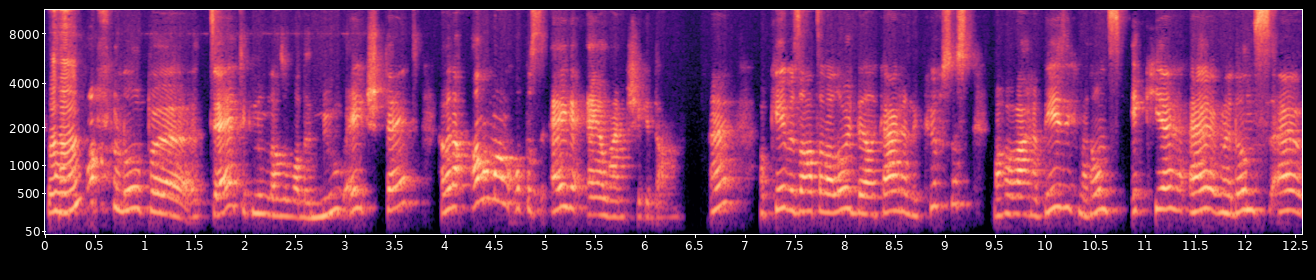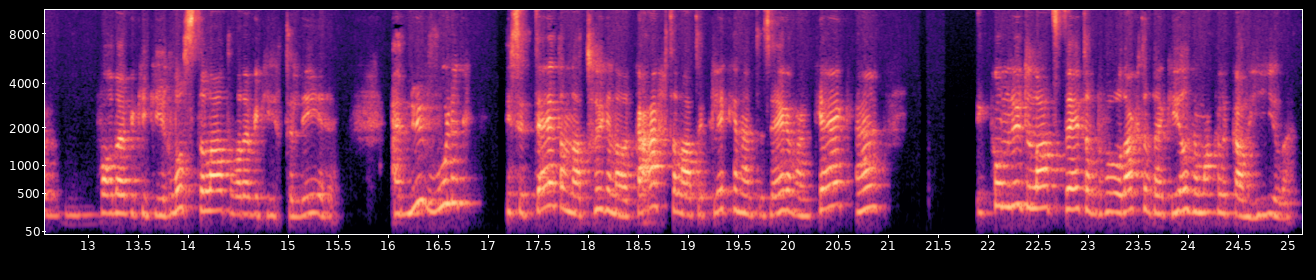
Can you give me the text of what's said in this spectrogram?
Mhm. De afgelopen tijd, ik noem dat zo wat de New Age tijd, hebben we dat allemaal op ons eigen eilandje gedaan. Oké, we zaten wel ooit bij elkaar in de cursus, maar we waren bezig met ons ikje, hè, met ons, hè, wat heb ik hier los te laten, wat heb ik hier te leren. En nu voel ik, is het tijd om dat terug in elkaar te laten klikken en te zeggen van, kijk, hè, ik kom nu de laatste tijd er bijvoorbeeld achter dat ik heel gemakkelijk kan healen.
